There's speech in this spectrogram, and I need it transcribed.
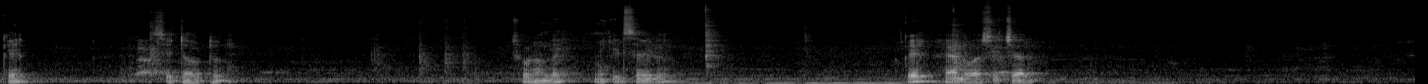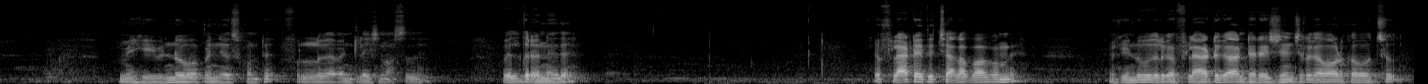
Okay. Sit out చూడండి మీకు ఇటు సైడు ఓకే హ్యాండ్ వాష్ ఇచ్చారు. మీకు ఈ విండో ఓపెన్ చేసుకుంటే ఫుల్గా వెంటిలేషన్ వస్తుంది. వెళ్తురు అనేది. ఫ్లాట్ అయితే చాలా బాగుంది. మీకు ఇండివిజువల్గా ఫ్లాట్గా అంటే రెసిడెన్షియల్గా వాడుకోవచ్చు.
